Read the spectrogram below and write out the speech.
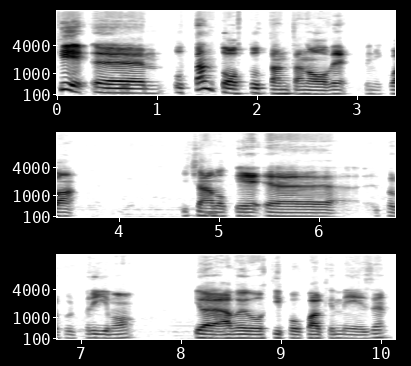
che eh, 88-89, quindi qua diciamo che eh, è proprio il primo, io avevo tipo qualche mese.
